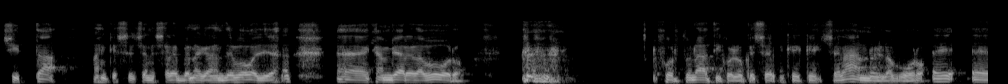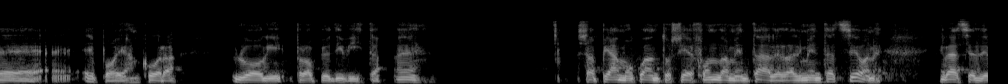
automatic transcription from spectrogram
città, anche se ce ne sarebbe una grande voglia, eh, cambiare lavoro. fortunati quello che ce, che, che ce l'hanno il lavoro e, eh, e poi ancora luoghi proprio di vita. Eh? Sappiamo quanto sia fondamentale l'alimentazione, grazie a dei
